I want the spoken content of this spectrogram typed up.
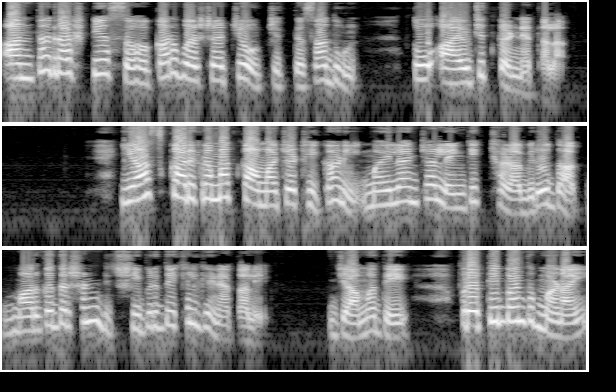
आंतरराष्ट्रीय सहकार वर्षाचे औचित्य साधून तो आयोजित करण्यात आला. याच कार्यक्रमात कामाच्या ठिकाणी महिलांच्या लैंगिक छळाविरोधात मार्गदर्शन शिबिर देखील घेण्यात आले. ज्यामध्ये प्रतिबंध मनाई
